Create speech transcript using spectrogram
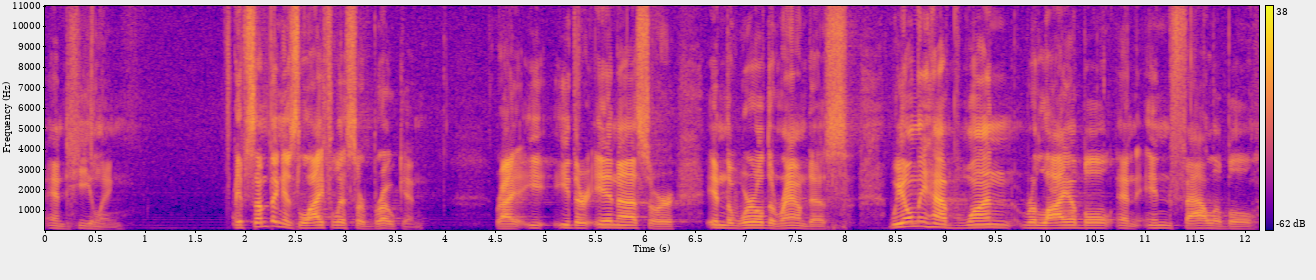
and healing if something is lifeless or broken, right, e- either in us or in the world around us, we only have one reliable and infallible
